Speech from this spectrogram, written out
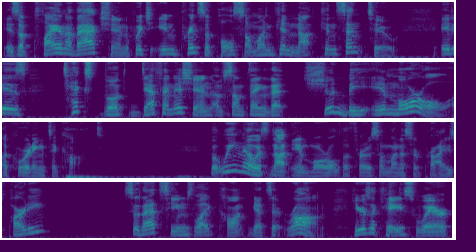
is a plan of action which, in principle, someone cannot consent to. It is textbook definition of something that should be immoral, according to Kant. But we know it's not immoral to throw someone a surprise party. So that seems like Kant gets it wrong. Here's a case where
